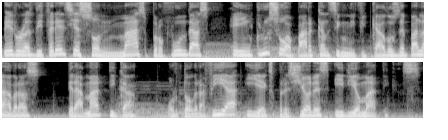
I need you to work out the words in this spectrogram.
Pero las diferencias son más profundas e incluso abarcan significados de palabras, gramática, ortografía y expresiones idiomáticas.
